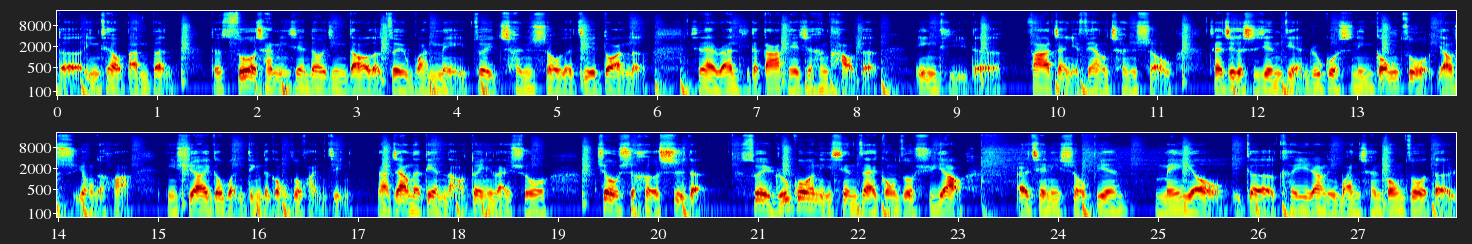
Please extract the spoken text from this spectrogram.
的 Intel 版本的所有产品线都已经到了最完美、最成熟的阶段了，现在软体的搭配是很好的，硬体的。发展也非常成熟，在这个时间点，如果是您工作要使用的话，你需要一个稳定的工作环境，那这样的电脑对你来说就是合适的。所以，如果你现在工作需要，而且你手边没有一个可以让你完成工作的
